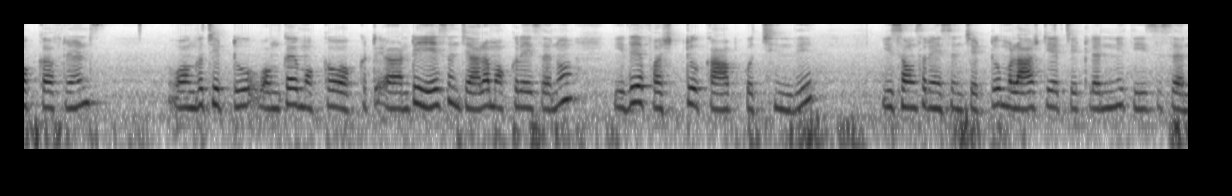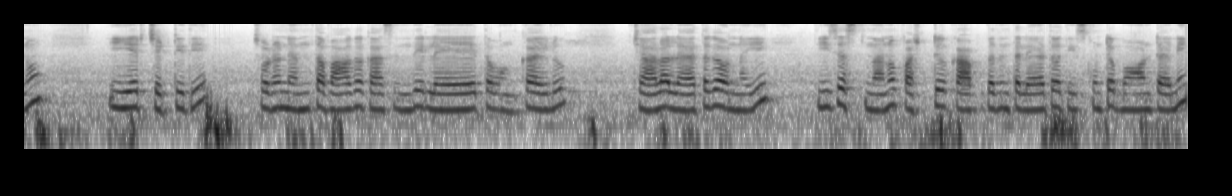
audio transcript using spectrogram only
మొక్క ఫ్రెండ్స్. వంగ చెట్టు వంకాయ మొక్క ఒక్కటి అంటే వేసాను చాలా మొక్కలు వేసాను. ఇదే ఫస్ట్ కాపుకొచ్చింది. ఈ సంవత్సరం వేసిన చెట్టు లాస్ట్ ఇయర్ చెట్లన్నీ తీసేసాను. ఈ ఇయర్ చెట్టు ఇది చూడండి ఎంత బాగా కాసింది. లేత వంకాయలు చాలా లేతగా ఉన్నాయి. తీసేస్తున్నాను. ఫస్ట్ కాపు కదా ఇంత లేత తీసుకుంటే బాగుంటాయని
